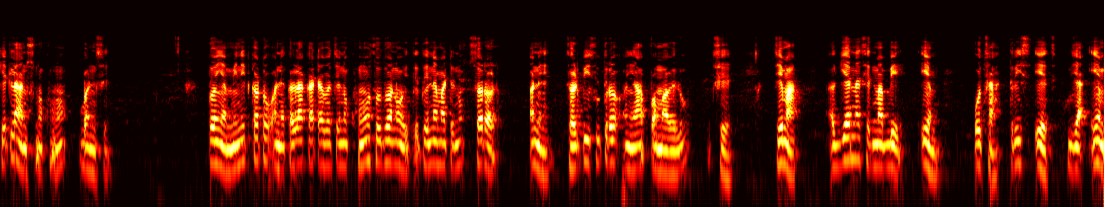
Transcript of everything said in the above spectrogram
કેટલા અંશનો ખૂણો બનશે? તો અહીંયા મિનિટ કાંટો અને કલાક કાંટા વચ્ચેનો ખૂણો શોધવાનો હોય તો તેના માટેનું સરળ અને ઝડપી સૂત્ર અહીંયા આપવામાં આવેલું છે. જેમાં અગિયારના છેદમાં બે એમ ઓછા ત્રીસ એચ જ્યાં એમ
